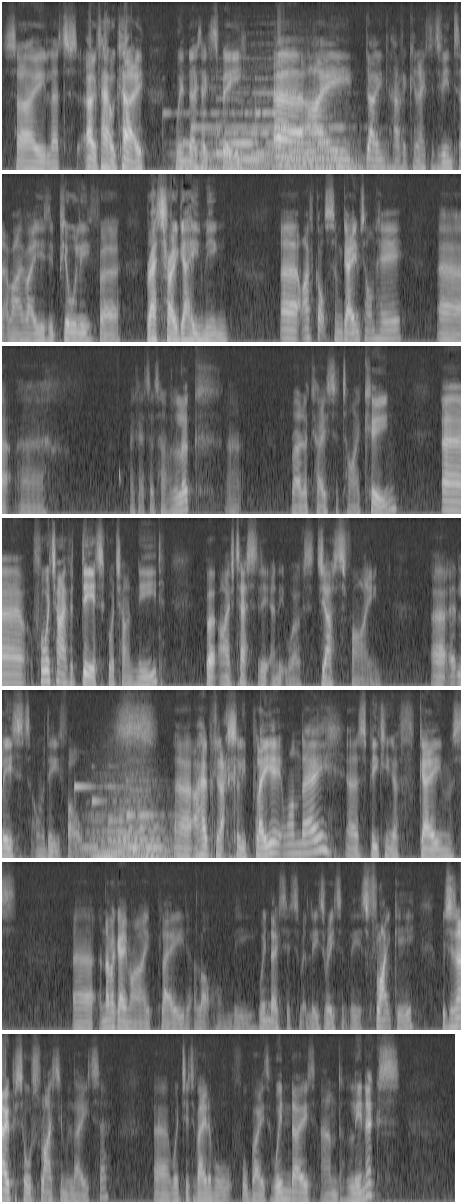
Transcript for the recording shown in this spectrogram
so let's. Oh, there we go. Windows XP. Uh, I don't have it connected to the internet. I use it purely for retro gaming. Uh, I've got some games on here. Uh, uh, okay, so let's have a look. at Roller Coaster Tycoon. Uh, for which I have a disc which I need, but I've tested it and it works just fine. Uh, at least on the default. Uh, I hope you can actually play it one day. Uh, speaking of games, uh, another game I played a lot on the Windows system at least recently is Flight Gear, which is an open source flight simulator, uh, which is available for both Windows and Linux.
